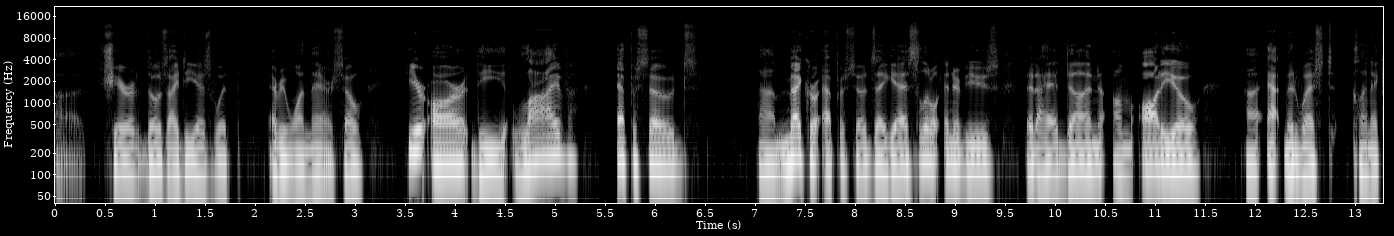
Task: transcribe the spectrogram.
uh, share those ideas with everyone there. So, here are the live episodes, uh, micro episodes, I guess, little interviews that I had done on audio uh, at Midwest Clinic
